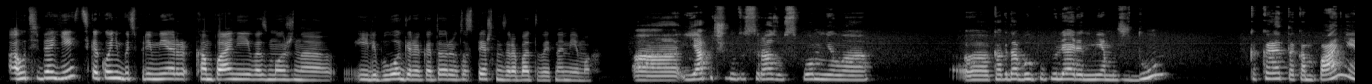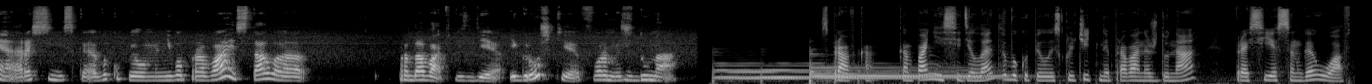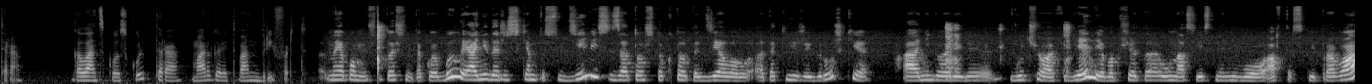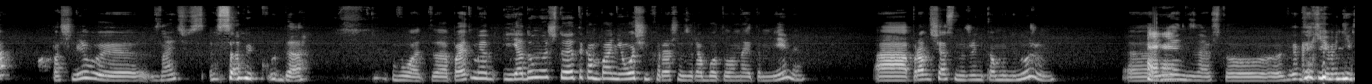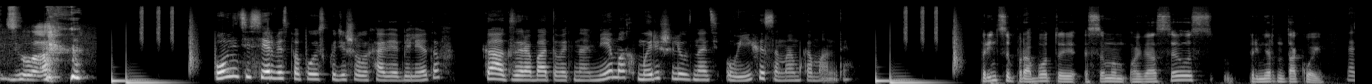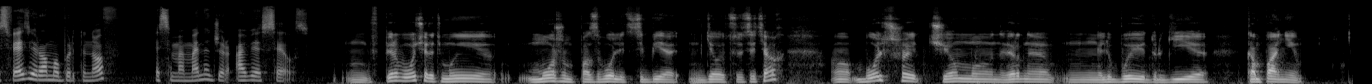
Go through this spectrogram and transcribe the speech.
А у тебя есть какой-нибудь пример компании, возможно, или блогера, который успешно зарабатывает на мемах? А, я почему-то сразу вспомнила Э, когда был популярен мем «Ждун», какая-то компания российская выкупила на него права и стала продавать везде игрушки в форме ждуна. Справка. Компания CityLand выкупила исключительные права на ждуна в России СНГ у автора голландского скульптора Маргарет Ван Брифорд. Ну, я помню, что точно такое было, и они даже с кем-то судились за то, что кто-то делал а, такие же игрушки, а они говорили, вы что, офигели? Вообще-то у нас есть на него авторские права. Пошли вы, знаете, сами куда. Вот, э, поэтому я, я думаю, что эта компания очень хорошо заработала на этом меме. А, правда, сейчас он уже никому не нужен. А, я не знаю, что, какие у них дела. Помните сервис по поиску дешевых авиабилетов? Как зарабатывать на мемах, мы решили узнать у их SMM-команды. Принцип работы SMM Aviasales примерно такой. На связи Рома Бартунов, SMM-менеджер Aviasales. В первую очередь мы можем позволить себе делать в соцсетях а, больше, чем, наверное, любые другие компании.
